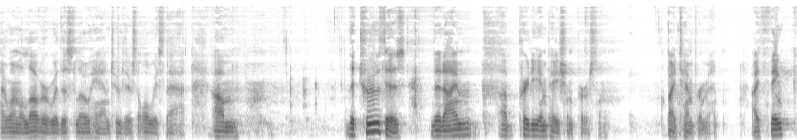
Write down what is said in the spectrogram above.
I want a lover with a slow hand too. There's always that. Um, the truth is that I'm a pretty impatient person by temperament. I think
